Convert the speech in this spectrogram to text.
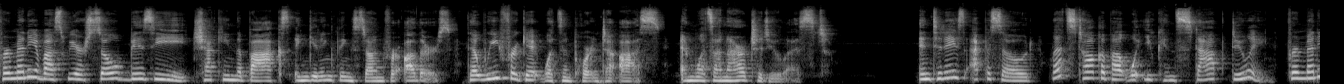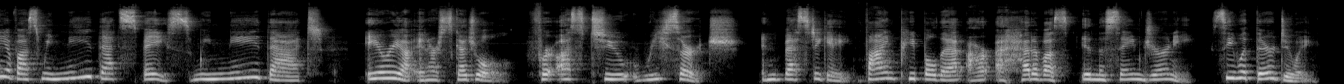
For many of us, we are so busy checking the box and getting things done for others that we forget what's important to us and what's on our to-do list. In today's episode, let's talk about what you can stop doing. For many of us, we need that space. We need that area in our schedule for us to research, investigate, find people that are ahead of us in the same journey, see what they're doing,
